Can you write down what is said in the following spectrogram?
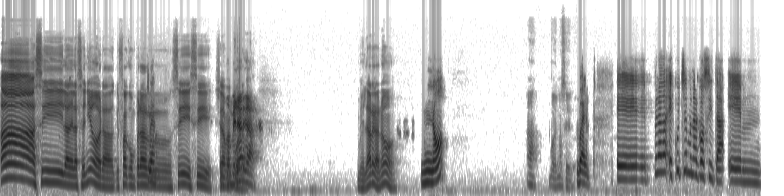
Ah, sí, la de la señora que fue a comprar. Claro. Sí, sí, ya me ¿Con acuerdo. Belarga? Belarga no. No, Ah, bueno, no sé. bueno. Eh, Prada, escúcheme una cosita. em,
